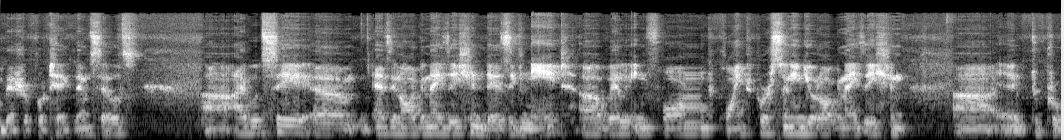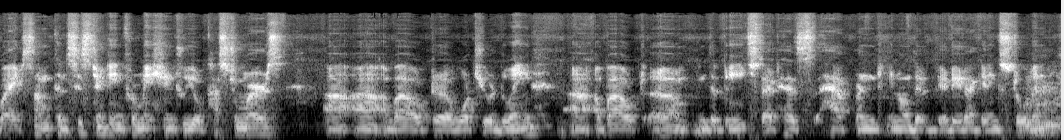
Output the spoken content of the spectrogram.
better protect themselves. Uh, I would say um, as an organization, designate a well-informed point person in your organization uh, to provide some consistent information to your customers uh, uh, about uh, what you're doing, about um, the breach that has happened, you know, their, their data getting stolen.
